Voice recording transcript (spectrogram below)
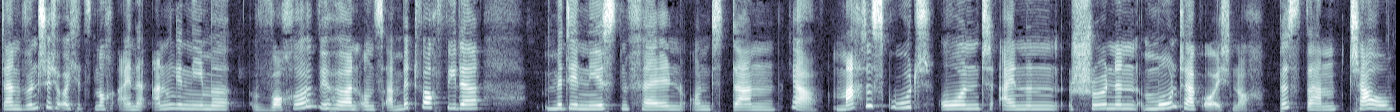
Dann wünsche ich euch jetzt noch eine angenehme Woche. Wir hören uns am Mittwoch wieder mit den nächsten Fällen und dann, ja, macht es gut und einen schönen Montag euch noch. Bis dann. Ciao.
